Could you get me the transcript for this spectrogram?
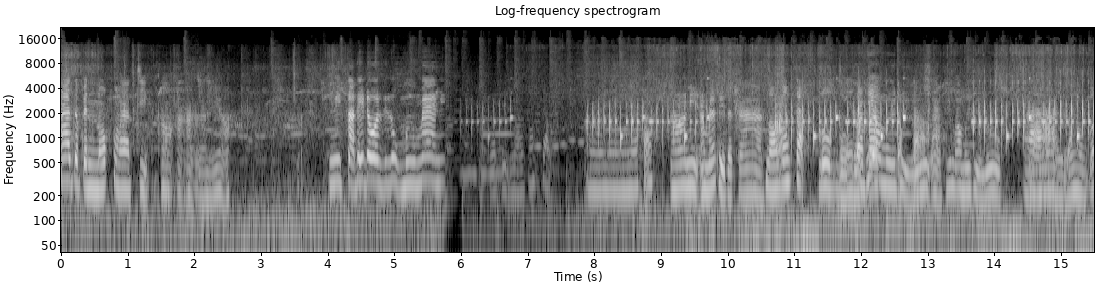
น่าจะเป็นนกมาจิกอ๋ออะอะอันนี้เหรอ นี่ตัดให้โดนสิลูกมือแม่นี่ปกติน้องต้องจับมือนี้นะคะอ๋อนี่เอาแม่ถือตะกร้าน้องต้องจับลูกนี้แล้แล้ววพี่ก็เอามือถือจับลูกอะพี่เอามือถือลูกใช่แล้วหนูก็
